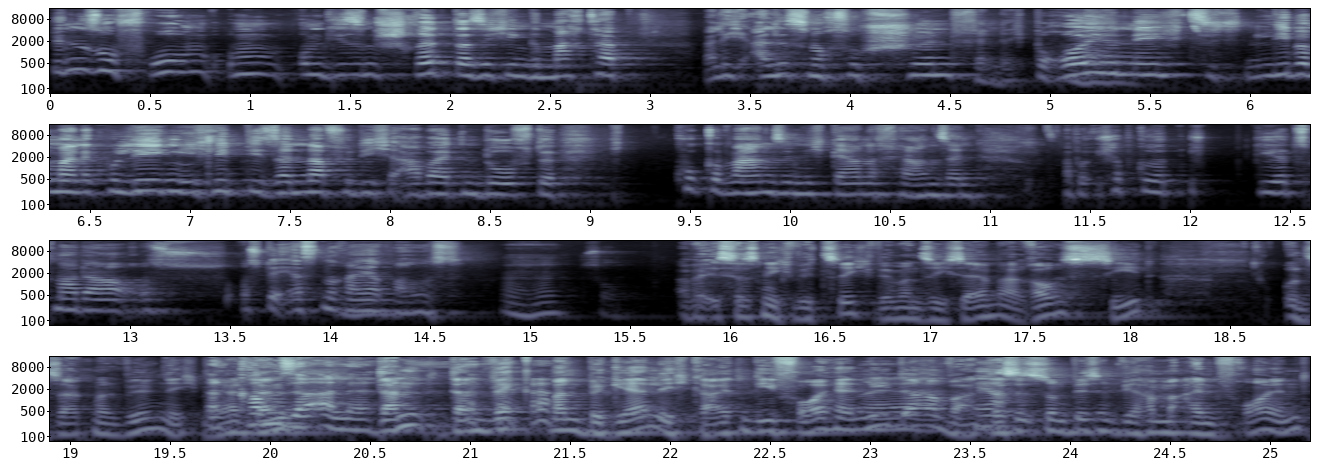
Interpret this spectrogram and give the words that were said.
bin so froh um, um diesen Schritt, dass ich ihn gemacht habe, weil ich alles noch so schön finde. Ich bereue nichts, ich liebe meine Kollegen, ich liebe die Sender, für die ich arbeiten durfte. Ich gucke wahnsinnig gerne Fernsehen. Aber ich habe gesagt, ich gehe jetzt mal da aus, aus der ersten Reihe raus. Aber ist das nicht witzig, wenn man sich selber rauszieht und sagt, man will nicht mehr? Dann kommen sie alle. Dann, dann weckt man Begehrlichkeiten, die vorher nie da waren. Ja. Das ist so ein bisschen, wir haben einen Freund,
